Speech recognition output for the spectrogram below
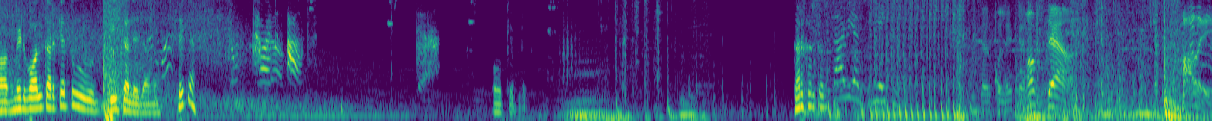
और मिड बॉल करके तू बी चले जाना ठीक है? ओके ब्रो कर कर कर Smoke's down. Molly.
